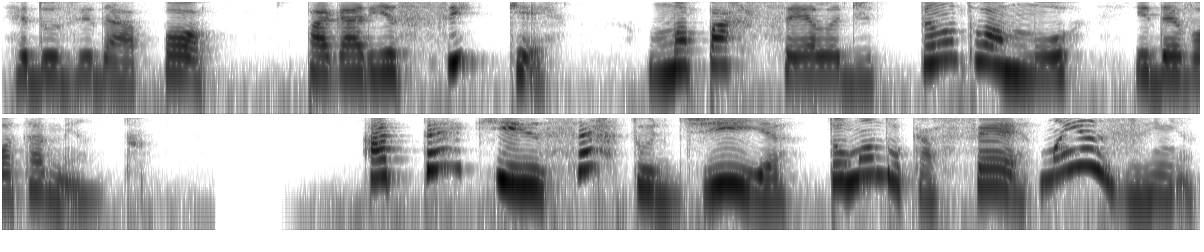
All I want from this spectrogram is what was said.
reduzida a pó, pagaria sequer uma parcela de tanto amor e devotamento. Até que, certo dia, tomando café, manhãzinha,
